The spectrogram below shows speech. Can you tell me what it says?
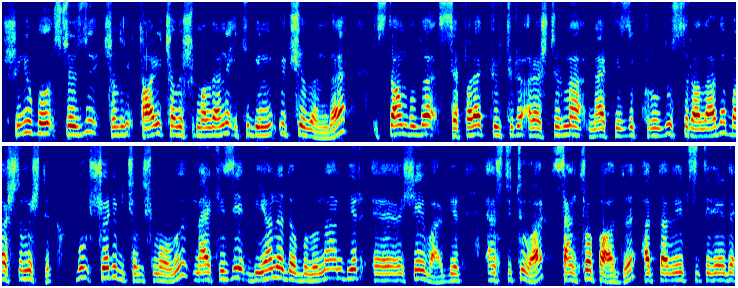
Şimdi bu sözlü çalı tarih çalışmalarına 2003 yılında İstanbul'da Separat Kültürü Araştırma Merkezi kurulduğu sıralarda başlamıştık. Bu şöyle bir çalışma oldu. Merkezi Viyana'da bulunan bir e, şey var, bir enstitü var. Sentropa adı. Hatta web siteleri de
